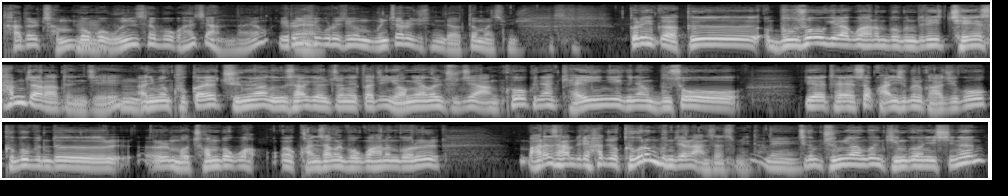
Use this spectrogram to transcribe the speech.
다들 점 보고 운세 보고 하지 않나요? 이런 네. 식으로 지금 문자로 주시는데 어떤 말씀 주시겠어요? 그러니까 그 무속이라고 하는 부분들이 제3자라든지 음. 아니면 국가의 중요한 의사결정에까지 영향을 주지 않고 그냥 개인이 그냥 무속 에 대해서 관심을 가지고 그 부분들을 뭐 전보고 관상을 보고 하는 거를 많은 사람들이 하죠. 그거는 문제를 안 삼습니다. 네. 지금 중요한 건 김건희 씨는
